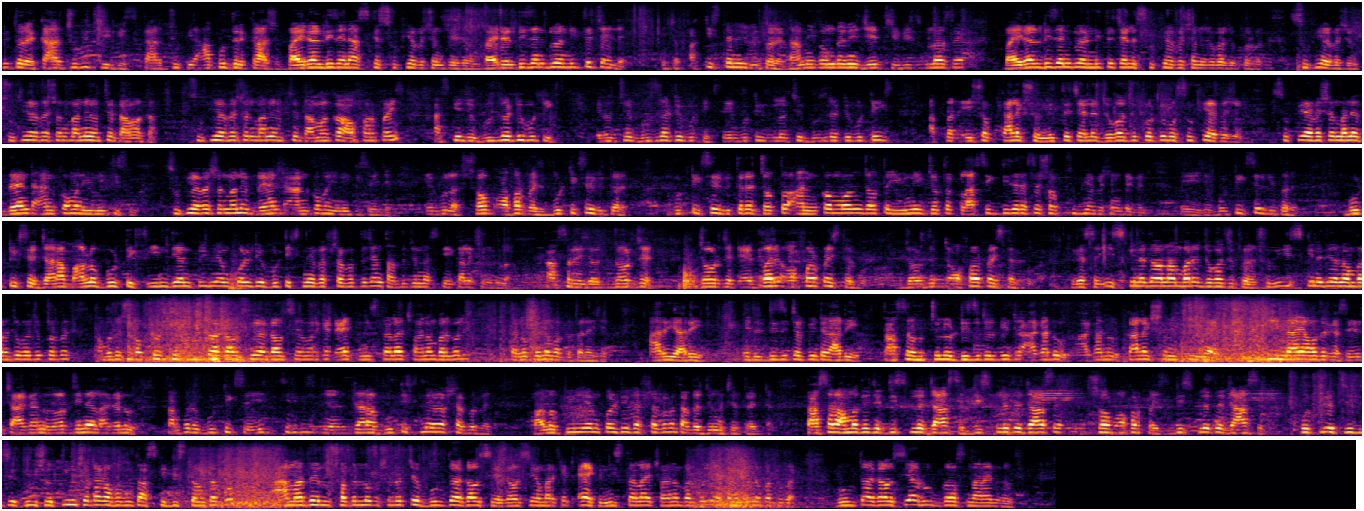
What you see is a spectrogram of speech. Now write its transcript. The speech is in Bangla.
ভিতরে কারচুপি থ্রি পিস কারচুপি আপুদের ক্রাশ ভাইরাল ডিজাইন আজকে সুফিয়া ফ্যাশন পেয়ে যাবেন। ভাইরাল ডিজাইনগুলো নিতে চাইলে এই যে পাকিস্তানের ভিতরে দামি কম দামি যে থ্রি পিসগুলো আছে ভাইরাল ডিজাইনগুলো নিতে চাইলে সুফিয়া ফ্যাশনে যোগাযোগ করবেন। সুফিয়া ফ্যাশন সুফিয়া ফ্যাশন মানে হচ্ছে দামাকা সুফিয়া ফ্যাশন মানে হচ্ছে দামাকা অফার প্রাইস আজকে যে গুজরাটি বুটিক্স এটা হচ্ছে গুজরাটি বুটিক্স এই বুটিক্সগুলো হচ্ছে গুজরাটি বুটিক্স আপনার এইসব কালেকশন নিতে চাইলে যোগাযোগ করতে হবে সুফিয়া ফ্যাশন ফ্যাশন মানে ব্র্যান্ড আনকমন ইউনিক কিছু। ফ্যাশন মানে ব্র্যান্ড আনকমন ইউনিক কিছু এই যে, এগুলা সব অফার প্রাইস বুটিক্সের ভিতরে। বুটিক্সের ভিতরে যত আনকমন যত ইউনিক যত ক্লাসিক ডিজাইন আছে, সব ফ্যাশন পাবেন। এই যে বুটিক্সের ভিতরে। বুটিক্সে যারা ভালো boutiques Indian premium quality boutiques নিয়ে ব্যবসা করতে চান, তাদের জন্য আজকে এই কালেকশনগুলো তাছাড়া এই জর্জেট জর্জেট একবারে অফার প্রাইস থাকব। জর্জেট অফার প্রাইস থাকব। ঠিক আছে? স্ক্রিনে দেওয়া নাম্বারে যোগাযোগ করেন। শুধু স্ক্রিনে দেওয়া নাম্বারে যোগাযোগ করবেন। আমাদের হচ্ছে দুর্গা গাউসিয়া গাউসিয়া মার্কেট এক নিচতলায় ছয় নম্বর গলি, একানব্বই নম্বর দোকান যে আরি আরি। এটা ডিজিটাল প্রিন্টের আরি। তাছাড়া হচ্ছিল ডিজিটাল প্রিন্টের আগানুর। আগানুর কালেকশন কি নাই? কি নাই আমাদের কাছে? হচ্ছে আগানুর অরিজিনাল আগানুর। তারপরে বুটিক্সে এই যারা বুটিক্স নিয়ে ব্যবসা করবেন ভালো প্রিমিয়াম কোয়ালিটির ব্যবসা করবেন, তাদের জন্য হচ্ছে এটা তাছাড়া আমাদের যে ডিসপ্লে যা আছে ডিসপ্লেতে যা আছে, সব অফার প্রাইস ডিসপ্লেতে যা আছে, প্রতিটা থ্রি পিসে দুইশো, তিনশো টাকা পর্যন্ত আজকে ডিসকাউন্ট থাকব। আমাদের শপের লোকেশন হচ্ছে বুলতা গাউসিয়া গাউসিয়া মার্কেট এক নিস্তালায় ছয় নম্বর গলি এক নম্বর দোকান। বুলতা গাউসিয়া, রূপগঞ্জ, নারায়ণগঞ্জ।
